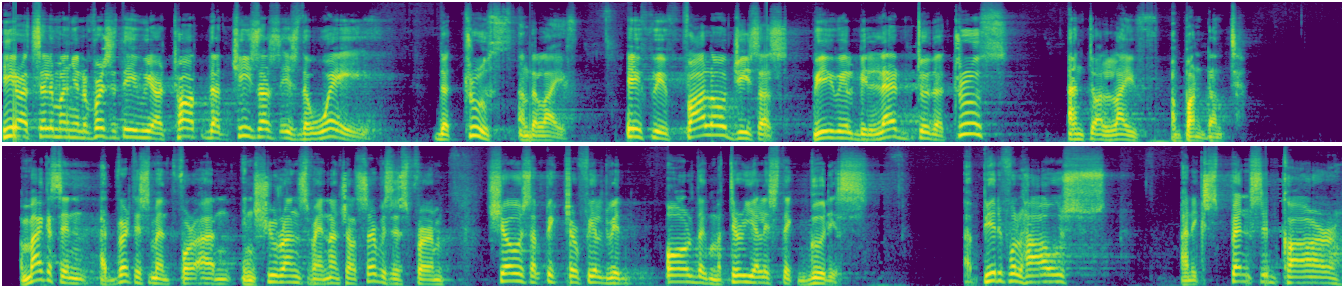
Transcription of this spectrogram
Here at Silliman University, we are taught that Jesus is the way, the truth, and the life. If we follow Jesus, we will be led to the truth and to a life abundant. A magazine advertisement for an insurance financial services firm shows a picture filled with all the materialistic goodies. A beautiful house, an expensive car,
